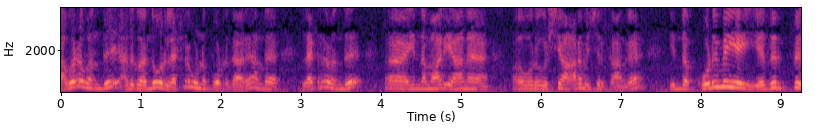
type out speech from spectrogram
தவிர வந்து அதுக்கு வந்து ஒரு லெட்டர் ஒன்று போட்டிருக்காரு. அந்த லெட்டர் வந்து இந்த மாதிரியான ஒரு விஷயம் ஆரம்பிச்சிருக்காங்க. இந்த கொடுமையை எதிர்த்து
